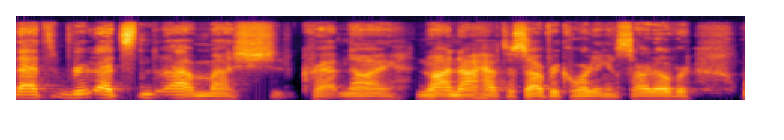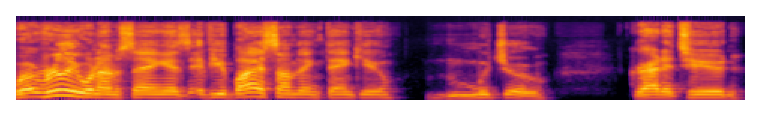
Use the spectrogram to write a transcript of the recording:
that's that's uh, my sh- crap. Now I no, I now have to stop recording and start over. Well, really, what I'm saying is, if you buy something, thank you, mucho gratitude,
